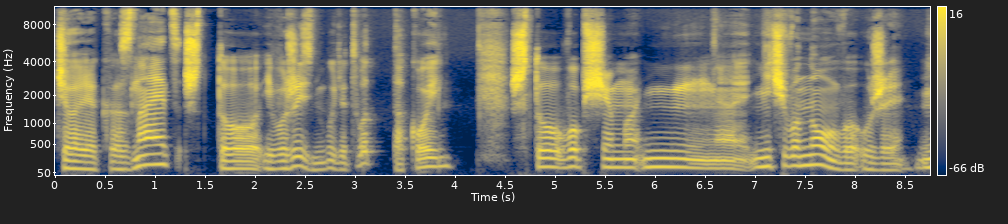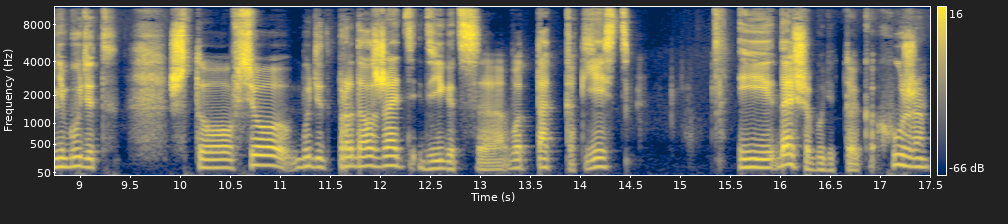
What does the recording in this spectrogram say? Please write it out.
Человек знает, что его жизнь будет вот такой, что, в общем, э, ничего нового уже не будет, что все будет продолжать двигаться вот так, как есть. И дальше будет только хуже.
